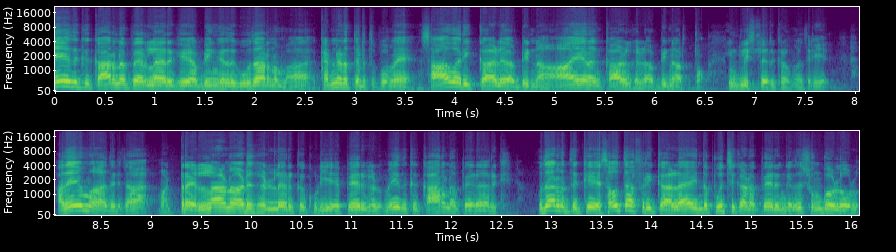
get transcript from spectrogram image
ஏன் இதுக்கு காரண பேர்லாம் இருக்குது அப்படிங்கிறதுக்கு உதாரணமாக கன்னடத்தை எடுத்துப்போமே. சாவரிக்காலு அப்படின்னா ஆயிரம் கால்கள் அப்படின்னு அர்த்தம். இங்கிலீஷில் இருக்கிற மாதிரியே. அதே மாதிரி தான் மற்ற எல்லா நாடுகளில் இருக்கக்கூடிய பேர்களுமே இதுக்கு காரண பேராக இருக்குது உதாரணத்துக்கு சவுத் ஆப்பிரிக்காவில் இந்த பூச்சிக்கான பேருங்கிறது சுங்கோலோலு.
